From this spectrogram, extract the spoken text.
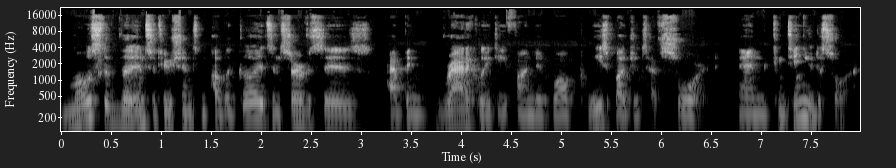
most of the institutions and public goods and services have been radically defunded while police budgets have soared and continue to soar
